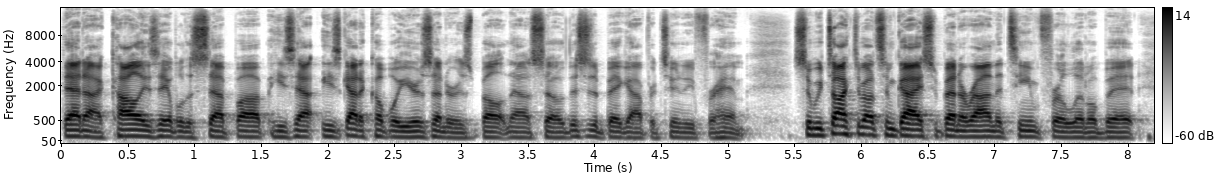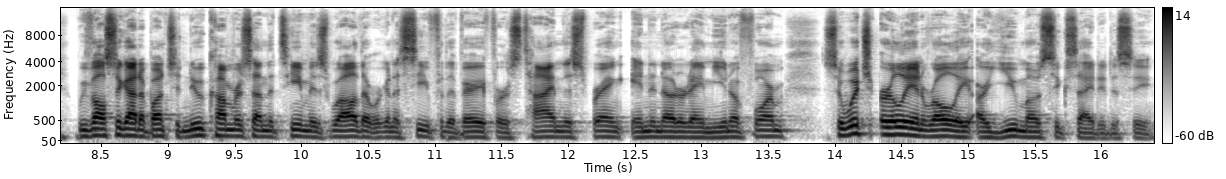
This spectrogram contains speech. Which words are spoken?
that uh, Kollie's able to step up. He's at, he's got a couple years under his belt now, so this is a big opportunity for him. So we talked about some guys who've been around the team for a little bit. We've also got a bunch of newcomers on the team as well that we're going to see for the very first time this spring in the Notre Dame uniform. So, which early enrollee are you most excited to see?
